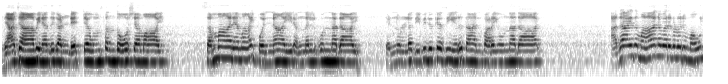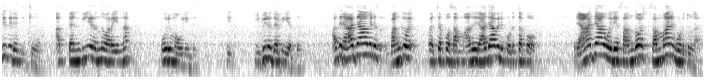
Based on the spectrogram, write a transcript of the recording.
രാജാവിനത് കണ്ടേറ്റവും സന്തോഷമായി. സമ്മാനമായി പൊന്നായിരം നൽകുന്നതായി. എന്നുള്ള ദിബിനു കസീർ താൻ പറയുന്നതായി. അതായത് മാനവരുകൾ ഒരു മൗലിദ് രചിച്ചു. അത്തൻവീർ എന്ന് പറയുന്ന ഒരു മൗലിദ് ഇബിനു ദഹിയത്ത്. അത് രാജാവിന് പങ്ക് വെച്ചപ്പോൾ സം അത് രാജാവിന് കൊടുത്തപ്പോൾ രാജാവ് വലിയ സന്തോഷ സമ്മാനം കൊടുത്തു എന്നാണ്.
